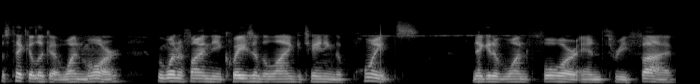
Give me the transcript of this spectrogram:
Let's take a look at one more. We want to find the equation of the line containing the points negative 1, 4, and 3, 5.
